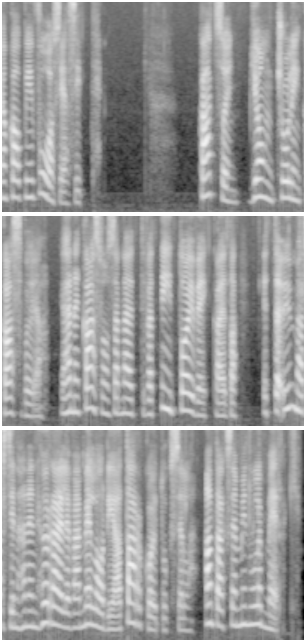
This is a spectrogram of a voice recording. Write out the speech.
jonka opin vuosia sitten. Katsoin Jong Chulin kasvoja ja hänen kasvonsa näyttivät niin toiveikkailta, että ymmärsin hänen hyräilevää melodiaa tarkoituksella, antaakseen minulle merkin.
